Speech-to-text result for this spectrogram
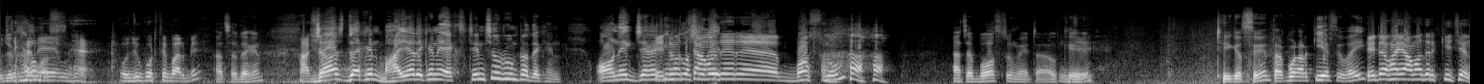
অজুখানাও হ্যাঁ অজু করতে পারবে। আচ্ছা দেখেন। জাস্ট দেখেন ভাইয়ার এখানে এক্সটেনশন রুমটা দেখেন। অনেক জায়গায় কিন্তু আমাদের বস রুম আচ্ছা বসরুম এটা ওকে ঠিক আছে তারপর আর কি আছে ভাই? এটা ভাই আমাদের কিচেন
